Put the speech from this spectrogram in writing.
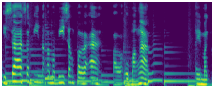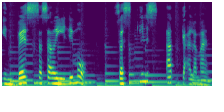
Isa sa pinakamabisang paraan para umangat ay mag-invest sa sarili mo, sa skills at kaalaman.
